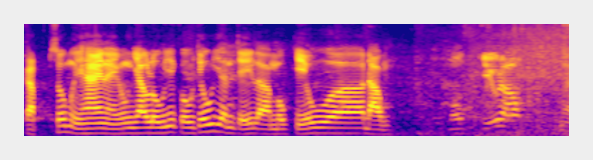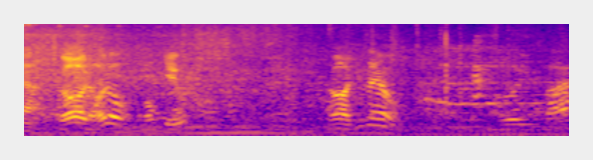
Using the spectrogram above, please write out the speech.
cặp số 12 này con giao lưu với cô chú với anh chị là 1 triệu ờ, đồng 1 triệu đồng. Dạ. Rồi, đổi luôn. 1 triệu. Rồi, tiếp theo. 13.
